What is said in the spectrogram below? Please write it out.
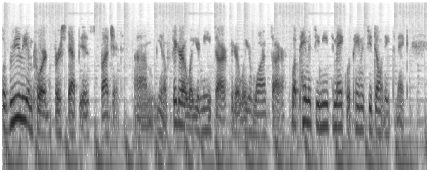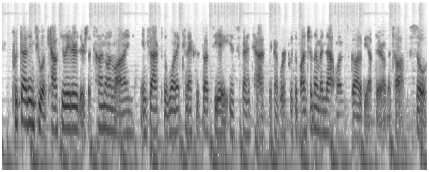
So, really important first step is budget. Um, you know, figure out what your needs are, figure out what your wants are, what payments you need to make, what payments you don't need to make. Put that into a calculator. There's a ton online. In fact, the one at conexus.ca is fantastic. I've worked with a bunch of them, and that one's got to be up there on the top. So,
